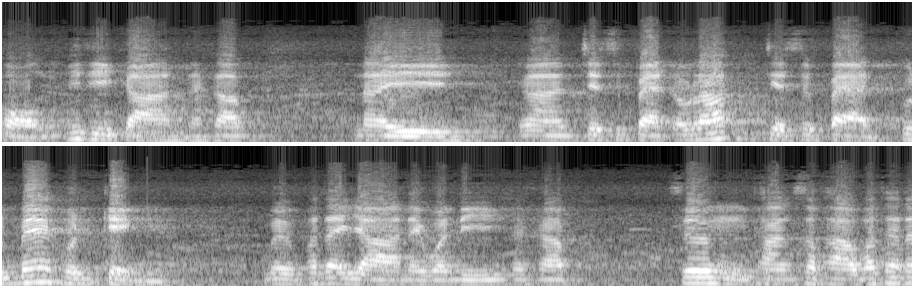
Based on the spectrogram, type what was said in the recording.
ของพิธีการนะครับ ในงาน 78 รัก 78 คุณแม่คนเก่ง เมืองพัทยาในวันนี้นะครับ ซึ่งทางสภาวัฒน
